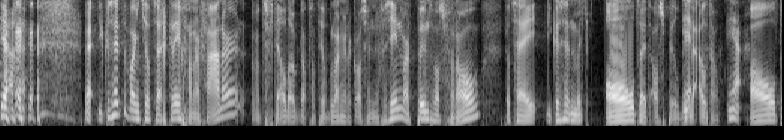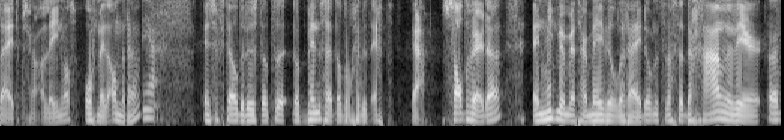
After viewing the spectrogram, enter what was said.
Ja, Nou, die cassettebandje had zij gekregen van haar vader. Wat ze vertelde ook dat dat heel belangrijk was in hun gezin. Maar het punt was vooral dat zij die cassettebandje altijd afspeelde in de auto. ja, Altijd. Of ze nou alleen was of met anderen. ja. En ze vertelde dus dat, ze, dat mensen dat op een gegeven moment echt ja, zat werden. En niet meer met haar mee wilden rijden. Omdat ze dachten, daar gaan we weer. eh, met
